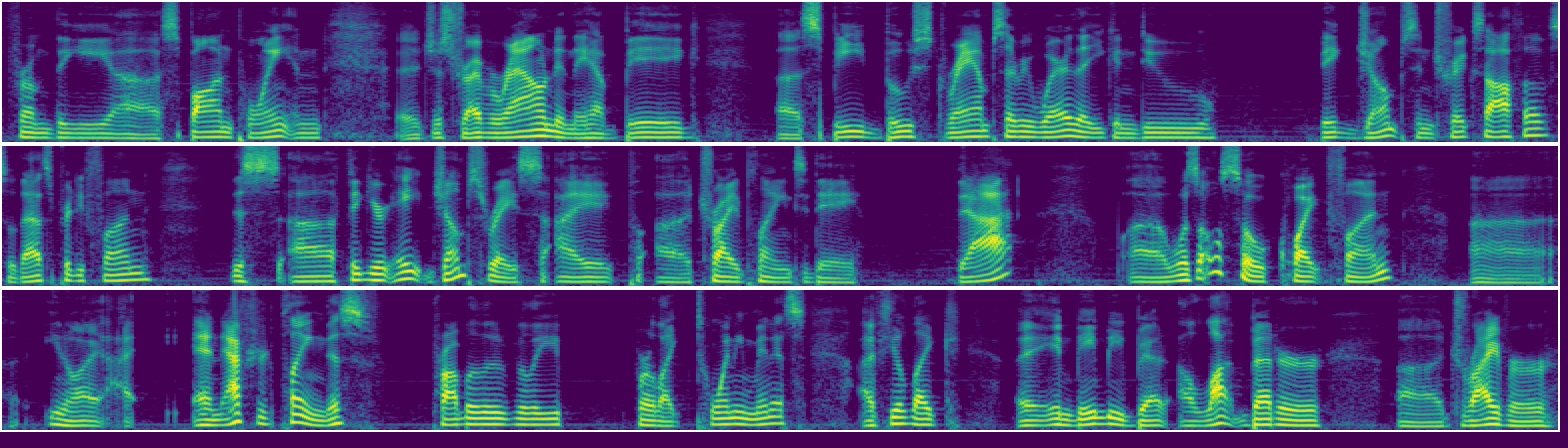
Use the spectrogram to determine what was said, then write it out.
from the uh, spawn point and uh, just drive around. And they have big uh, speed boost ramps everywhere that you can do big jumps and tricks off of. So that's pretty fun. this uh, figure eight jumps race I uh, tried playing today. That uh, was also quite fun. You know, I, I, and after playing this probably for like 20 minutes, I feel like it made me bet a lot better uh, driver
